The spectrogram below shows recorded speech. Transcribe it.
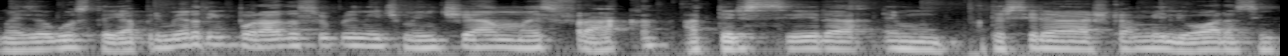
mas eu gostei. A primeira temporada, surpreendentemente, é a mais fraca. A terceira é a terceira acho que é a melhor, assim,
